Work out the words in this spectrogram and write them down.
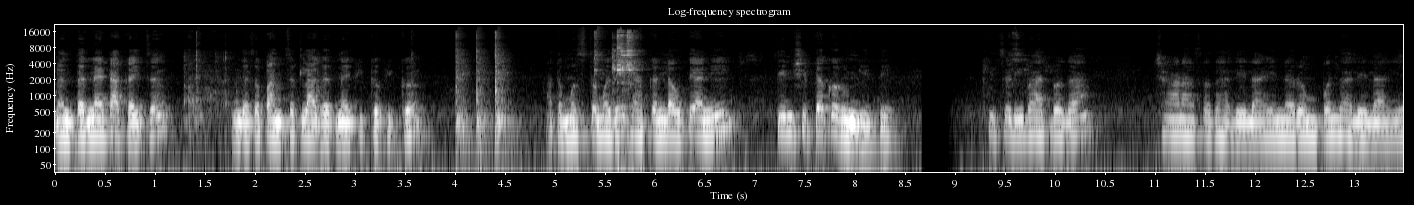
नंतर नाही टाकायचं. म्हणजे असं पानसट लागत नाही फिक्कं फिक्कं आता मस्तमध्ये झाकण लावते आणि तीन शिट्ट्या करून घेते. खिचडी भात बघा. छान असा झालेला आहे. नरम पण झालेला आहे.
